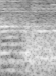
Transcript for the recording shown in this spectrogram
らっしゃる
